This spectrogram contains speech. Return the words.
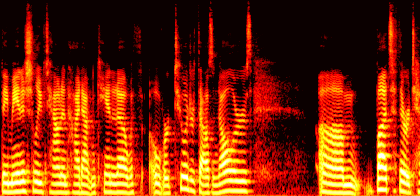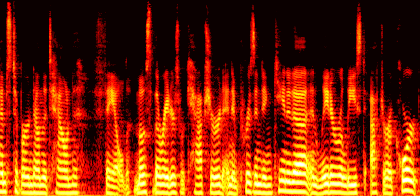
They managed to leave town and hide out in Canada with over $200,000. Um, but their attempts to burn down the town failed. Most of the raiders were captured and imprisoned in Canada and later released after a court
